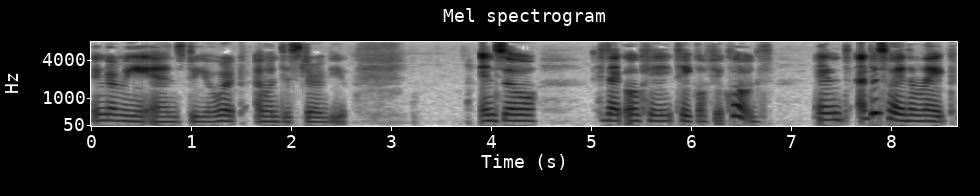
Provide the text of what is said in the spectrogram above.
finger me and do your work. I won't disturb you. And so he's like, Okay, take off your clothes. And at this point, I'm like,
